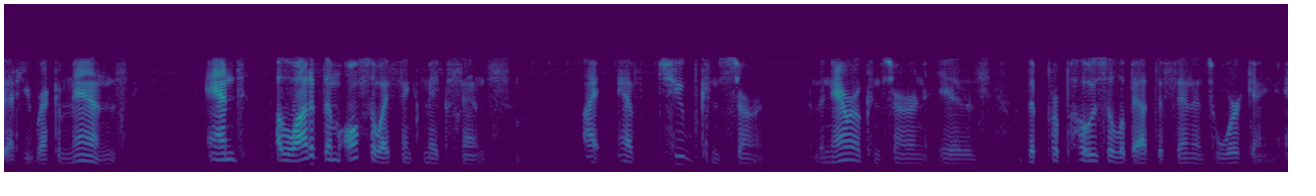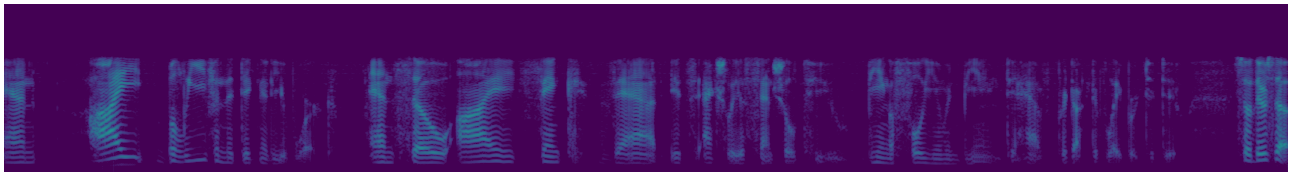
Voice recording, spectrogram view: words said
that he recommends, and a lot of them also, I think, make sense. I have two concerns the narrow concern is the proposal about defendants working. And I believe in the dignity of work. And so I think that it's actually essential to being a full human being to have productive labor to do. So there's a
